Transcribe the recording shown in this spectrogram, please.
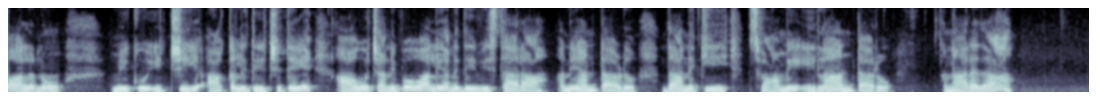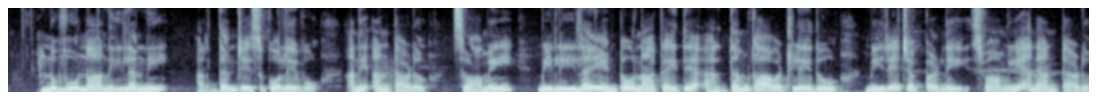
పాలను మీకు ఇచ్చి ఆకలి తీర్చితే ఆవు చనిపోవాలి అని దీవిస్తారా అని అంటాడు. దానికి స్వామి ఇలా అంటారు. నారదా నువ్వు నా నీళ్ళని అర్థం చేసుకోలేవు అని అంటాడు. స్వామి మీ లీల ఏంటో నాకైతే అర్థం కావట్లేదు. మీరే చెప్పండి స్వామి అని అంటాడు.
